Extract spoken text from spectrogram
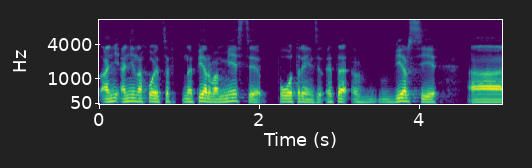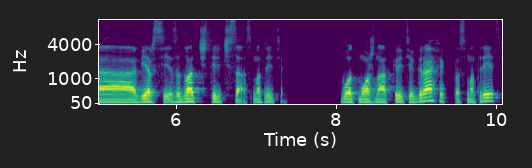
они, они находятся на первом месте по тренде. Это в версии, а, версии за 24 часа, смотрите. Вот можно открыть их график, посмотреть.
